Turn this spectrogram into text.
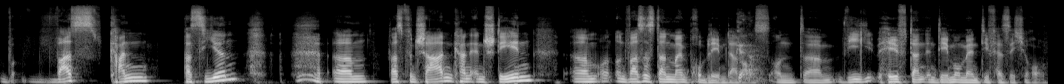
was kann passieren? Ähm, was für ein Schaden kann entstehen ähm, und, und, was ist dann mein Problem daraus? Genau. Und ähm, wie hilft dann in dem Moment die Versicherung?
